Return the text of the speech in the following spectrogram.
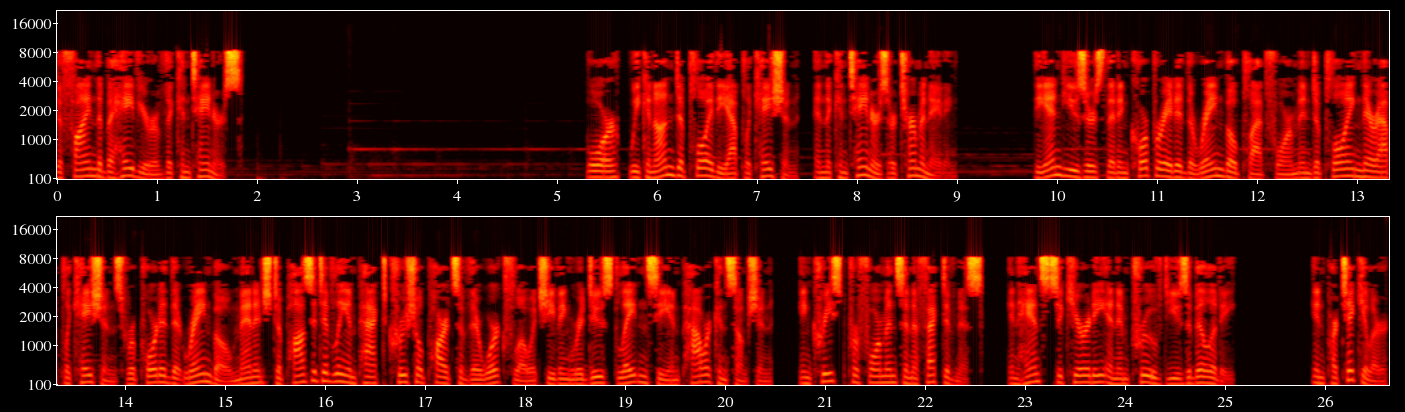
define the behavior of the containers. Or, we can undeploy the application, and the containers are terminating. The end users that incorporated the Rainbow platform in deploying their applications reported that Rainbow managed to positively impact crucial parts of their workflow achieving reduced latency and power consumption, increased performance and effectiveness, enhanced security and improved usability. In particular,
